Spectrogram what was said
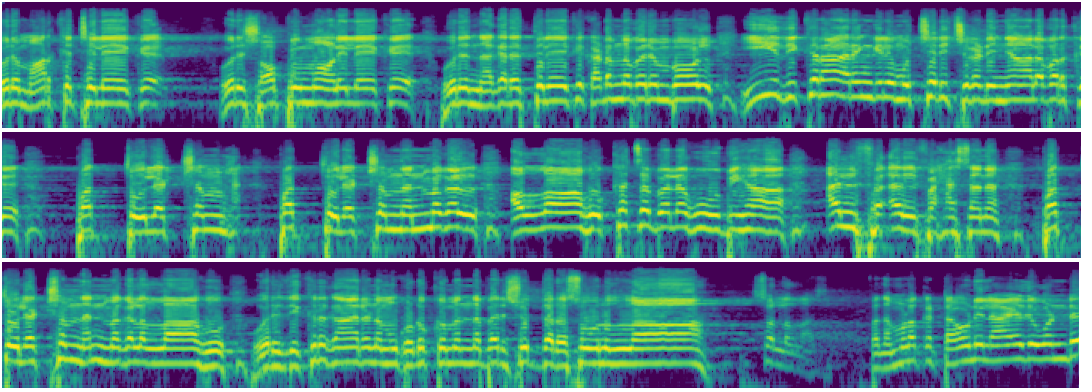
ഒരു മാർക്കറ്റിലേക്ക് ഒരു ഷോപ്പിംഗ് മാളിലേക്ക് ഒരു നഗരത്തിലേക്ക് കടന്നു വരുമ്പോൾ ഈ ദിക്റാരെങ്കിലും ഉച്ചരിച്ചു കഴിഞ്ഞാൽ അവർക്ക് പത്തു ലക്ഷം പത്തു ലക്ഷം നന്മകൾ അള്ളാഹു അൽഫ അൽഫ ഹസന. പത്തു ലക്ഷം നന്മകൾ അള്ളാഹു ഒരു ദിക്ര കാരണം കൊടുക്കുമെന്ന പരിശുദ്ധ റസൂലുള്ളാഹ് സ്വല്ലല്ലാഹു അലൈഹി വസല്ലം. അപ്പൊ നമ്മളൊക്കെ ടൗണിലായതുകൊണ്ട്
